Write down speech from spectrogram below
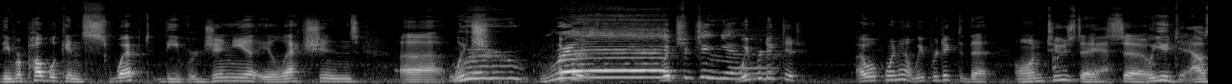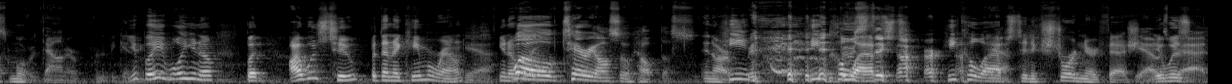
the Republicans swept the Virginia elections, uh, which Red which Virginia. we predicted. I will point out, we predicted that on Tuesday. Yeah. So well, you did. I was more of a downer from the beginning. yeah, but well, you know, but I was too. But then I came around. yeah. you know. Well, Terry also helped us in our. he he collapsed. our- He collapsed in extraordinary fashion. Yeah, it was was bad.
